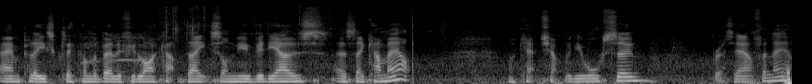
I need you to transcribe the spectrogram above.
and please click on the bell if you like updates on new videos as they come out I'll catch up with you all soon Brett out for now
